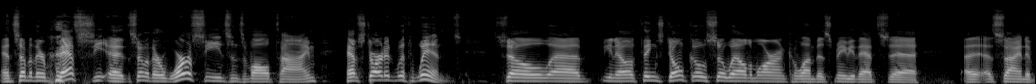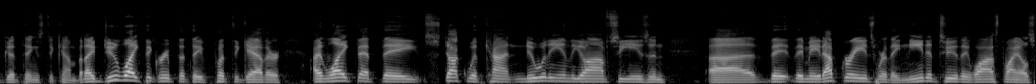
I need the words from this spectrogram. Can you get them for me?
and some of their best, uh, some of their worst seasons of all time have started with wins. So uh, you know, if things don't go so well tomorrow in Columbus, maybe that's uh, a, a sign of good things to come. But I do like the group that they've put together. I like that they stuck with continuity in the offseason. Uh, they they made upgrades where they needed to. They lost Miles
